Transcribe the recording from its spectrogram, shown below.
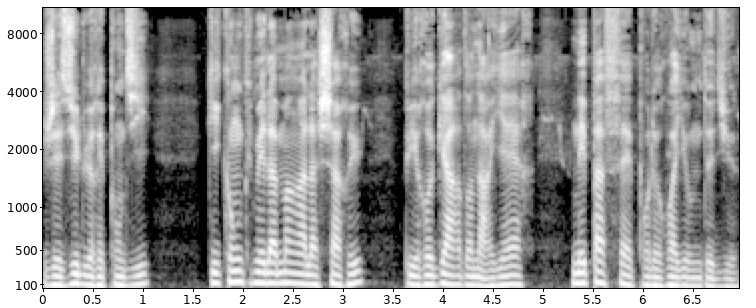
Jésus lui répondit, Quiconque met la main à la charrue, puis regarde en arrière, n'est pas fait pour le royaume de Dieu.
